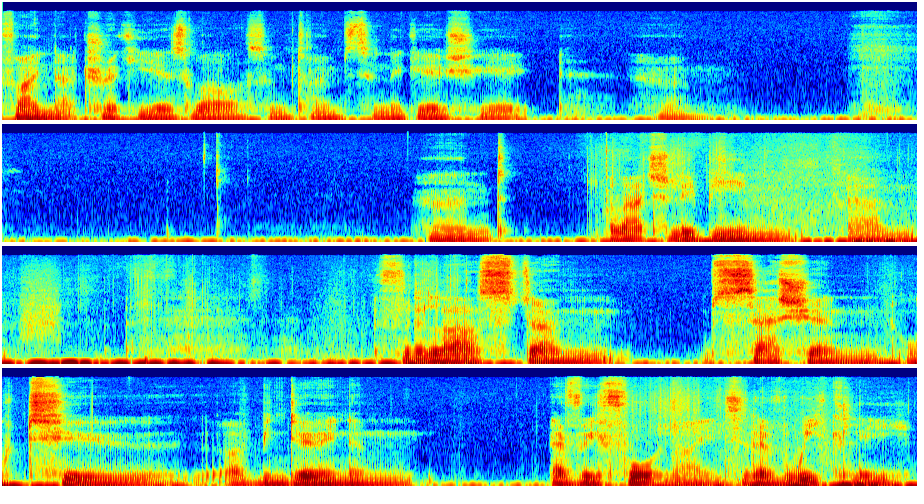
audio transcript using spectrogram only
find that tricky as well sometimes to negotiate um, and I've actually been um, for the last um, session or two I've been doing them every fortnight instead of weekly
